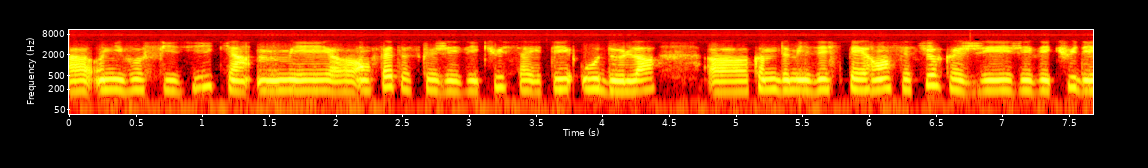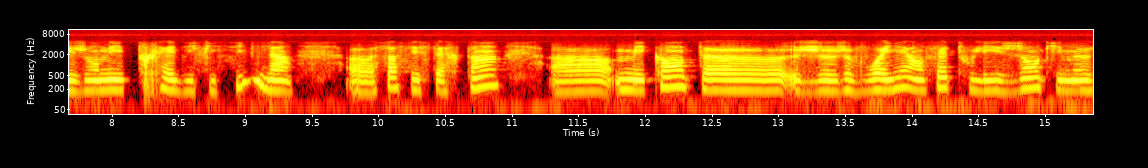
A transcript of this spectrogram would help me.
euh, au niveau physique. Hein. mais en fait, ce que j'ai vécu, ça a été au-delà, comme de mes espérances. C'est sûr que j'ai vécu des journées très difficiles, hein. ça c'est certain. mais quand je, je voyais en fait tous les gens qui me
